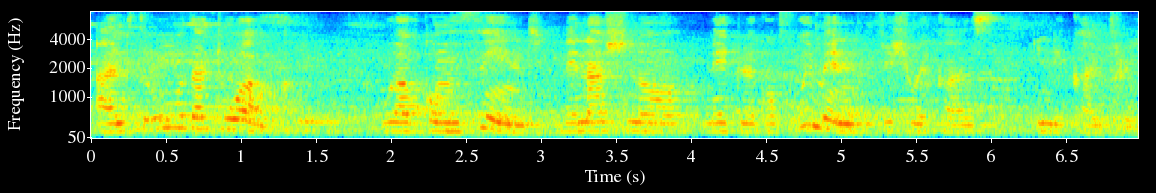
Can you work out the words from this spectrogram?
And through that work, we have convened the National Network of Women Fish Workers in the country.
